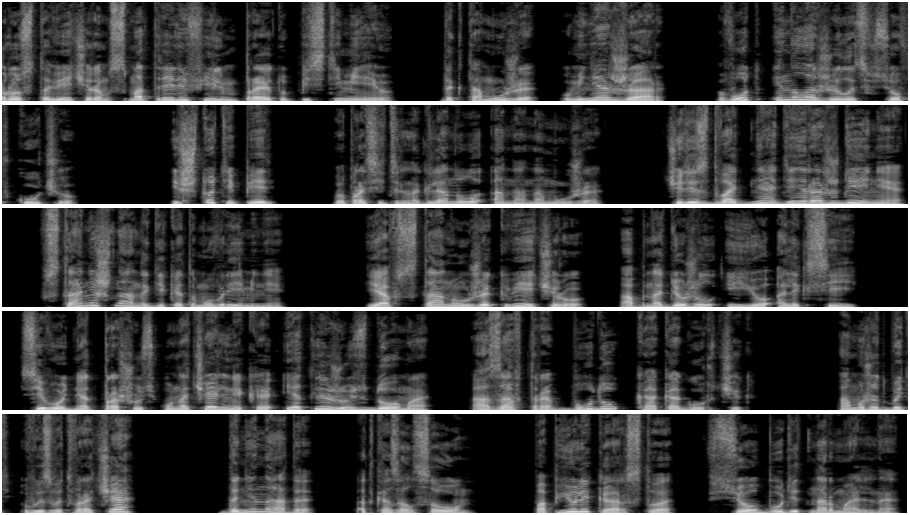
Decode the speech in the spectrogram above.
Просто вечером смотрели фильм про эту пестемею, да к тому же у меня жар, вот и наложилось все в кучу. И что теперь? Вопросительно глянула она на мужа. Через два дня день рождения. Встанешь на ноги к этому времени? Я встану уже к вечеру, Обнадежил ее Алексей. Сегодня отпрошусь у начальника и отлежусь дома, а завтра буду как огурчик. А может быть, вызвать врача? Да не надо, отказался он. Попью лекарство, все будет нормально.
